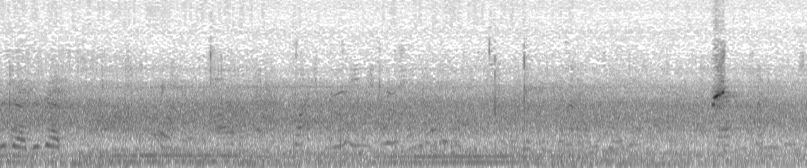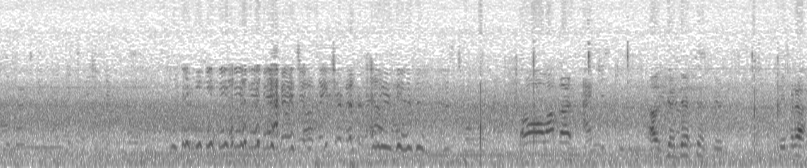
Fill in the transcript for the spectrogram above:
You're good, you're good. All up that. That was good distance, dude. Keep it up.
